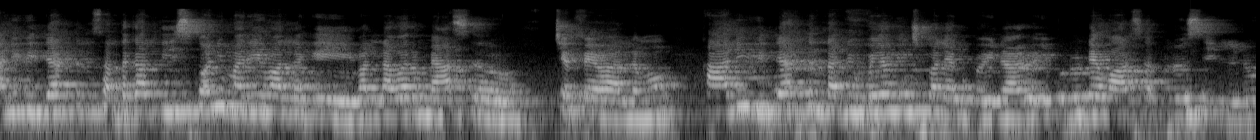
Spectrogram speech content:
అని విద్యార్థులు సంతకాలు తీసుకొని మరి వాళ్ళకి వన్ అవర్ మ్యాథ్స్ చెప్పేవాళ్ళము. కానీ విద్యార్థులు దాన్ని ఉపయోగించుకోలేకపోయినారు. ఇప్పుడుండే వాట్సాప్లు సెల్లులు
